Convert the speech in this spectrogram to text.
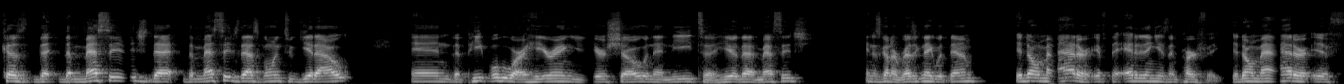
because the the message that the message that's going to get out and the people who are hearing your show and that need to hear that message and it's going to resonate with them it don't matter if the editing isn't perfect it don't matter if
